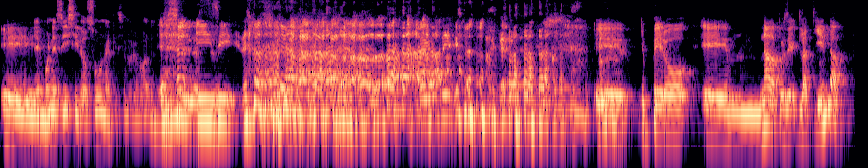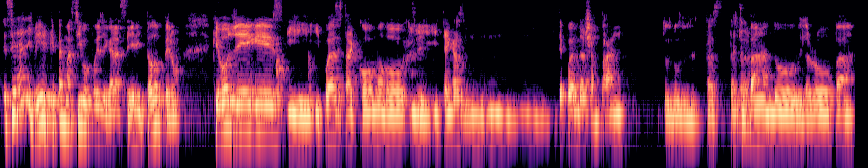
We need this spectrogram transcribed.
eh, Le pones Easy 2-1, que siempre ponen. Easy. Eh, pero eh, nada, pues eh, la tienda será de ver qué tan masivo puedes llegar a ser y todo, pero que vos llegues y, y puedas estar cómodo y, Sí. y tengas un, un- un- te puedan dar champán. Entonces vos estás, estás Claro. chupando, ves la ropa.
